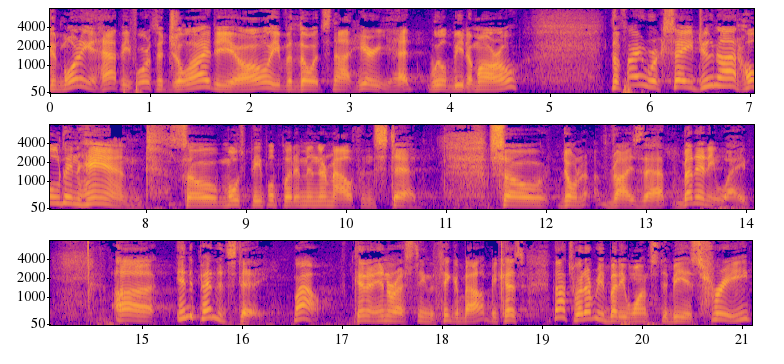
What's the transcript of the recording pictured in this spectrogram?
Good morning and happy 4th of July to you all, even though it's not here yet. Will be tomorrow. The fireworks say, do not hold in hand. So most people put them in their mouth instead. So don't advise that. But anyway, uh, Independence Day. Wow. Kind of interesting to think about because that's what everybody wants to be is free.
